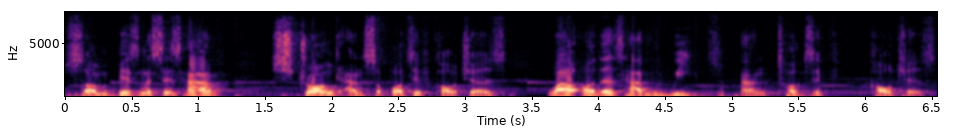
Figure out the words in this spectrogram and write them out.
Some businesses have strong and supportive cultures, while others have weak and toxic cultures.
